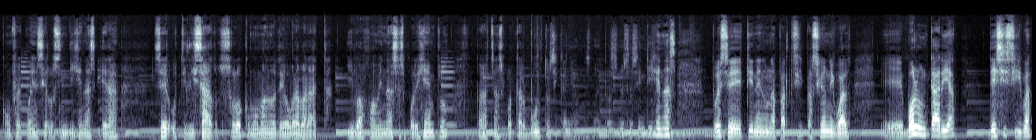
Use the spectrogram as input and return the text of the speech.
con frecuencia los indígenas era ser utilizados solo como mano de obra barata y bajo amenazas, por ejemplo, para transportar bultos y cañones. Entonces nuestros indígenas pues eh, tienen una participación igual eh, voluntaria decisiva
